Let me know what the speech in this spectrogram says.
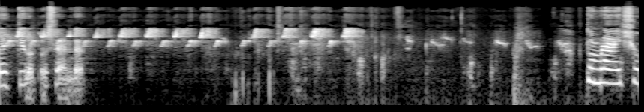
ব্যক্তিগত স্যান্ডার তোমরা আইসো।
